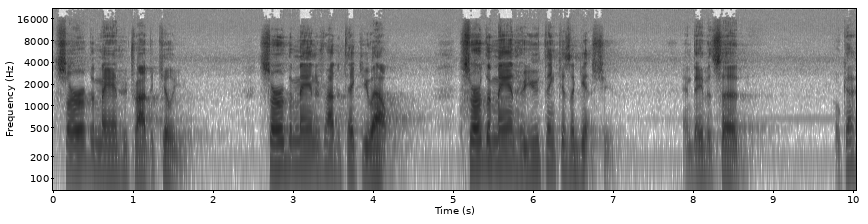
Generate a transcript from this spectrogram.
Serve the man who tried to kill you. Serve the man who tried to take you out. Serve the man who you think is against you. And David said, Okay.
